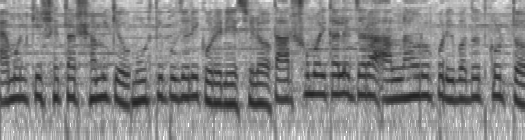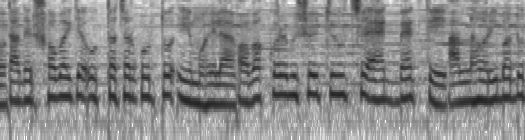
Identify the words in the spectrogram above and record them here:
এমনকি সে তার স্বামীকেও মূর্তি পূজারই করে নিয়েছিল। তার সময়কালে যারা আল্লাহর উপর ইবাদত করত, তাদের সবাইকে অত্যাচার করত এই মহিলা। অবাক করার বিষয়টি হচ্ছে, এক ব্যক্তি আল্লাহর ইবাদত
